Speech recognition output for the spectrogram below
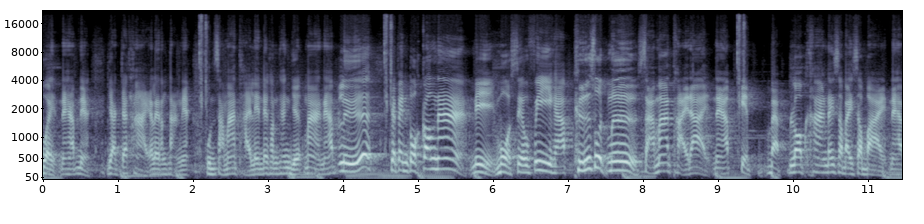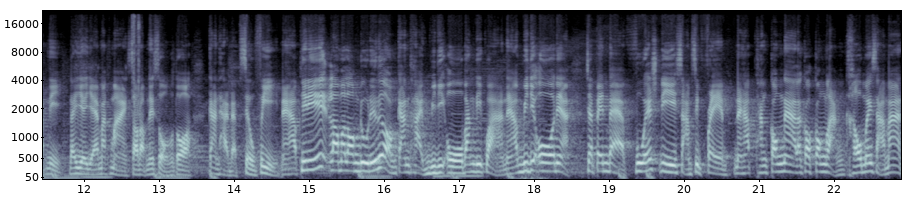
ด้วยนะครับเนี่ยอยากจะถ่ายอะไรต่างๆเนี่ยคุณสามารถถ่ายเล่นได้ค่อนข้างเยอะมากนะครับหรือจะเป็นตัวกล้องหน้านี่โหมดเซลฟี่ครับถือสุดมือสามารถถ่ายได้นะครับเก็บแบบรอบข้างได้สบายๆนะครับนี่ได้เยอะแยะมากมายสำหรับในส่วนของตัวการถ่ายแบบเซลฟี่นะครับทีนี้เรามาลองดูในเรื่องของการถ่ายวิดีโอบ้างดีกว่านะครับวิดีโอเนี่ยจะเป็นแบบ Full HD 30 เฟรมนะครับทั้งกล้องหน้าแล้วก็กล้องหลังเขาไม่สามารถ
